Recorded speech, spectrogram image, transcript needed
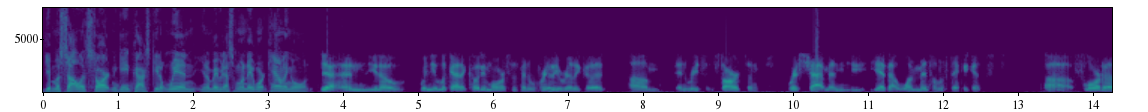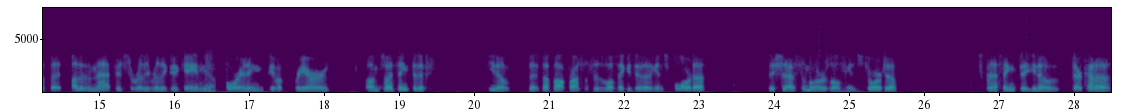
give them a solid start and the Gamecocks get a win, you know, maybe that's one they weren't counting on. Yeah, and you know, when you look at it, Cody Morris has been really, really good um, in recent starts, and Ridge Chapman, he, he had that one mental mistake against uh, Florida, but other than that, pitched a really, really good game yeah. in four innings, gave up three earned. Um, so I think that if you know the, thought process is, well, if they could do that against Florida, they should have similar results against Georgia. And I think that you know they're kind of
